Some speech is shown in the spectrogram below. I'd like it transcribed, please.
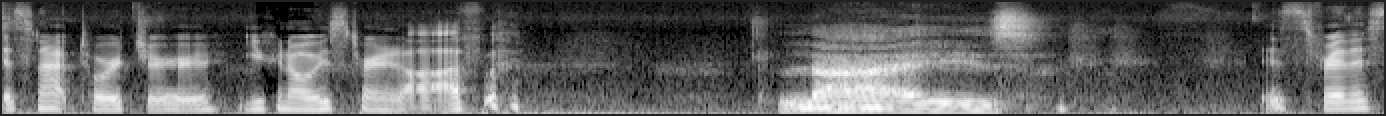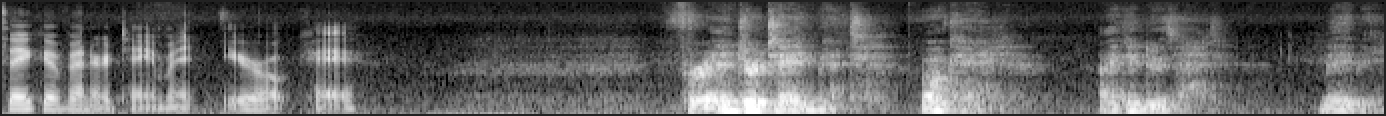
It's not torture. You can always turn it off. Lies. it's for the sake of entertainment. You're okay. For entertainment. Okay. I can do that. Maybe.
